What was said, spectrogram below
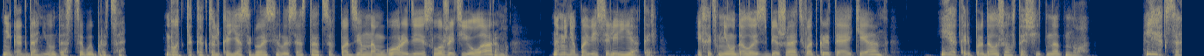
никогда не удастся выбраться. Будто как только я согласилась остаться в подземном городе и служить юларом, на меня повесили якорь. И хоть мне удалось сбежать в открытый океан, якорь продолжал тащить на дно. «Лекса!»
